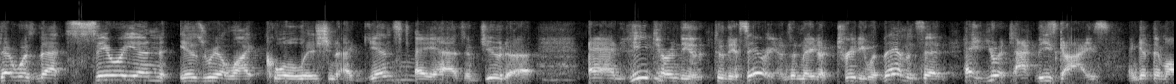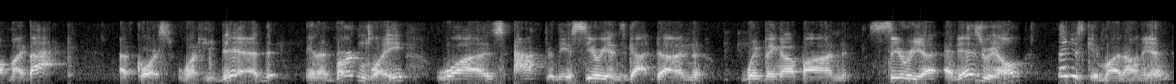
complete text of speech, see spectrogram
there was that Syrian Israelite coalition against Ahaz of Judah, and he turned the, to the Assyrians and made a treaty with them and said, hey, you attack these guys and get them off my back. Of course, what he did, inadvertently, was after the Assyrians got done whipping up on Syria and Israel, they just came right on in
